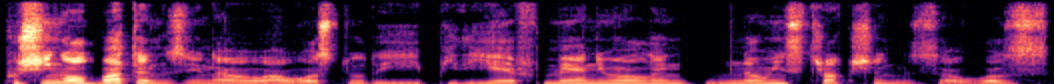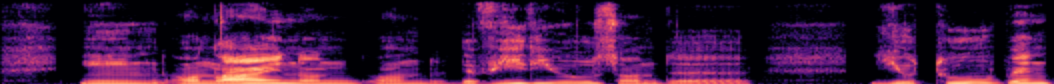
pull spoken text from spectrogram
pushing all buttons, you know. I was to the PDF manual and no instructions. I was in online on, on the videos, on the YouTube, and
